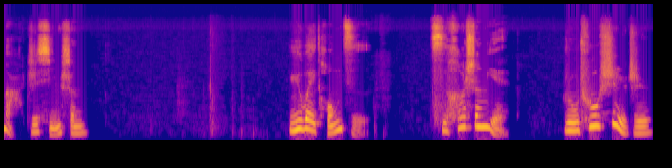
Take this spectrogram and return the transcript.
马之行声。余谓童子：“此何声也？”汝出视之。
